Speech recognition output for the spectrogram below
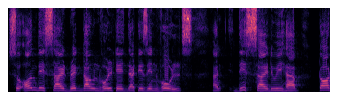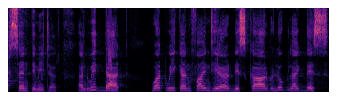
So, on this side breakdown voltage that is in volts and this side we have torr centimeter and with that what we can find here this curve look like this.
